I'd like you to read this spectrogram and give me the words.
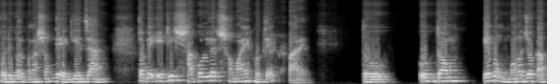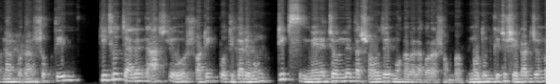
পরিকল্পনার সঙ্গে এগিয়ে যান, তবে এটি সাফল্যের সময় হতে পারে। তো উদ্যম এবং মনোযোগ আপনার প্রধান শক্তি। কিছু চ্যালেঞ্জ আসলেও সঠিক প্রতিকার এবং টিপস মেনে চললে তা সহজেই মোকাবেলা করা সম্ভব। নতুন কিছু শেখার জন্য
